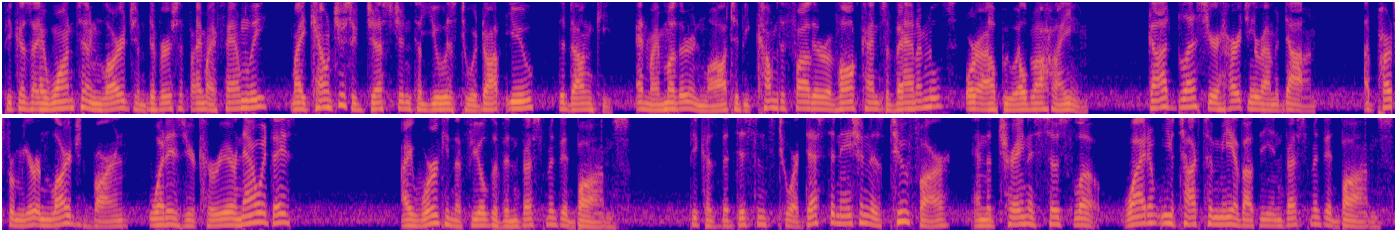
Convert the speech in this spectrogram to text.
Because I want to enlarge and diversify my family, my counter suggestion to you is to adopt you, the donkey, and my mother-in-law to become the father of all kinds of animals, or Abu el Bahaim. God bless your heart, Ya Ramadan. Apart from your enlarged barn, what is your career nowadays? I work in the field of investment in bonds. Because the distance to our destination is too far, and the train is so slow, why don't you talk to me about the investment in bonds?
